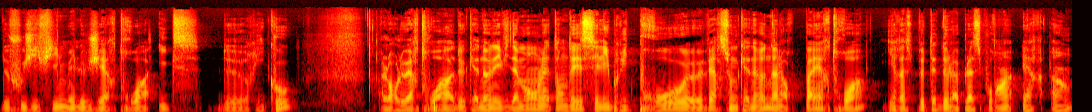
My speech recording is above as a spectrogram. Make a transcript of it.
de Fujifilm et le GR3X de Ricoh. Alors, le R3 de Canon, évidemment, on l'attendait, c'est l'hybride pro version Canon. Alors, pas R3, il reste peut-être de la place pour un R1.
